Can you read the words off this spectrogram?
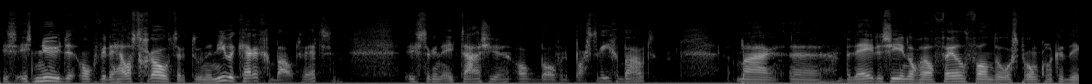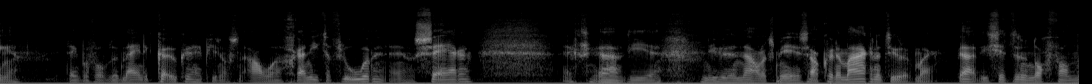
is, is nu de, ongeveer de helft groter. Toen een nieuwe kerk gebouwd werd, is er een etage ook boven de pastorie gebouwd. Maar uh, beneden zie je nog wel veel van de oorspronkelijke dingen. Ik denk bijvoorbeeld bij mij de keuken heb je nog zo'n oude granieten vloer, een serre. Echt, ja, die, die we nauwelijks meer zou kunnen maken natuurlijk, maar ja, die zitten er nog van,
